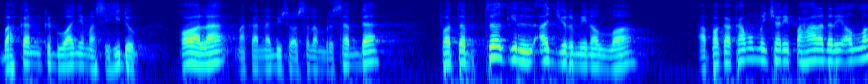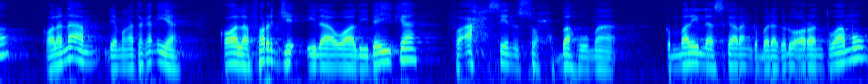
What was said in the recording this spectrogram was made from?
bahkan keduanya masih hidup. Qala maka Nabi SAW bersabda, fatabtagil ajr min Allah. Apakah kamu mencari pahala dari Allah? Qala na'am. Dia mengatakan iya. Qala farji ila walidayka fa ahsin suhbahuma Kembalilah sekarang kepada kedua orang tuamu,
